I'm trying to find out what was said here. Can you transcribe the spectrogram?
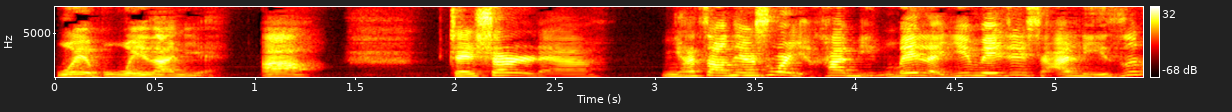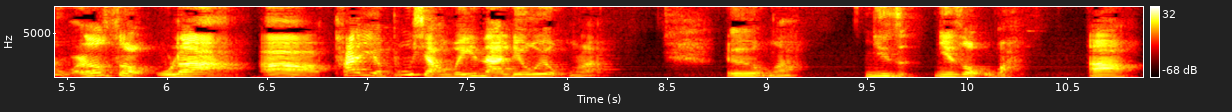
我也不为难你啊。这事儿呢，你看张天硕也看明白了，因为这啥，李子果都走了啊，他也不想为难刘勇了。刘勇啊，你走，你走吧啊，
